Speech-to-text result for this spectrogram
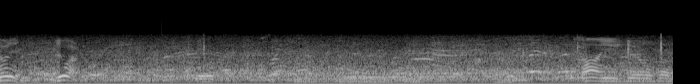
Смотри, жива. А, есть, я уже.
